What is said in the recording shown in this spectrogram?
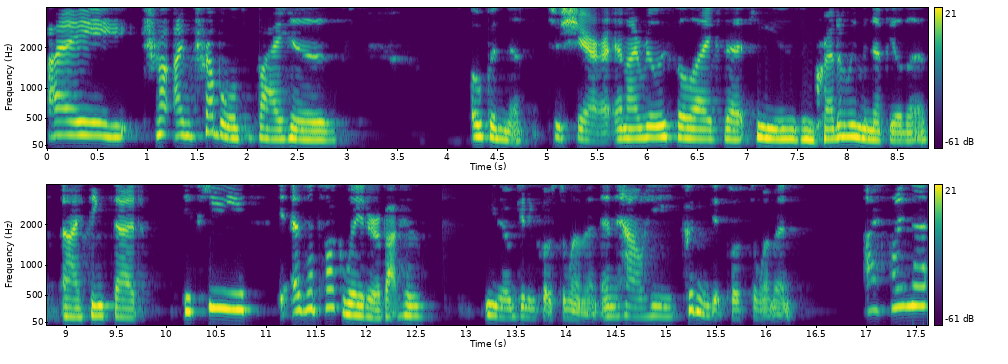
I, tr- I'm troubled by his openness to share, and I really feel like that he is incredibly manipulative. And I think that if he, as we'll talk later about his, you know, getting close to women and how he couldn't get close to women, I find that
